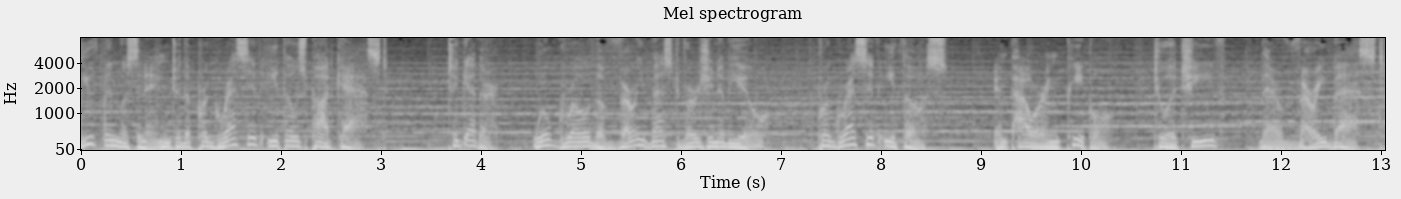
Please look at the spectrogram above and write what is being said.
You've been listening to the Progressive Ethos Podcast. Together, we'll grow the very best version of you. Progressive Ethos empowering people to achieve their very best.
